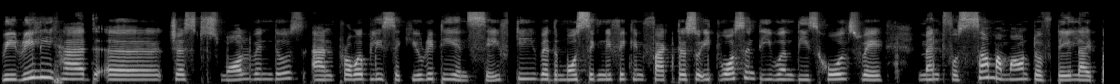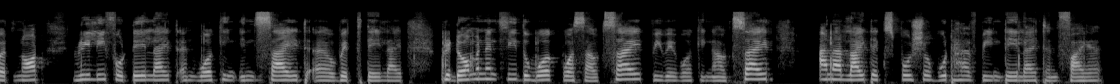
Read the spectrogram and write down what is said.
We really had uh, just small windows and probably security and safety were the most significant factors. So it wasn't even these holes were meant for some amount of daylight, but not really for daylight and working inside uh, with daylight. Predominantly the work was outside. We were working outside and our light exposure would have been daylight and fire.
